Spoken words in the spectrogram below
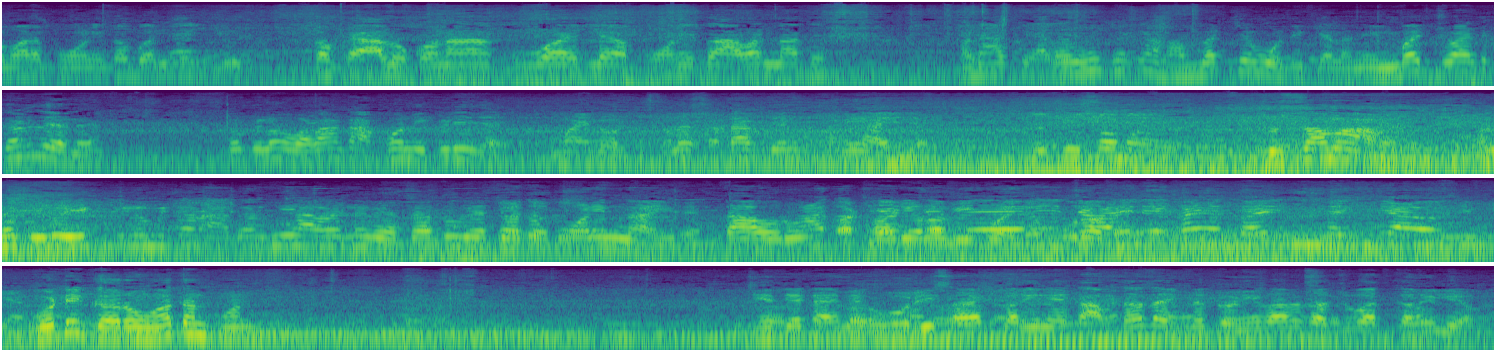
અમારે પોણી તો બંધ થઈ ગયું. તો કે આ લોકોના કુવા એટલે પોણી તો આવવા જ ના દે. અને આ કેલન શું છે કે હમત છે મોટી કેલન હિંમત જોઈન્ટ કરી દે ને તો પેલો વળાંક આખો નીકળી જાય માઇનોર અને સટાક દઈને પાણી આવી જાય. ગુસ્સામાં આવે. અને પેલું એક કિલોમીટર આગળથી આવે એટલે વેચાતું વેચાતું પોણી ના આવી રહે તાવરું અઠવાડિયાનો વીક હોય. ગોટી કરું હા તને ફોન જે તે ટાઈમે ગોરી સાહેબ કરીને એક આવતા હતા એમને ઘણી વાર રજૂઆત કરેલી અમે.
